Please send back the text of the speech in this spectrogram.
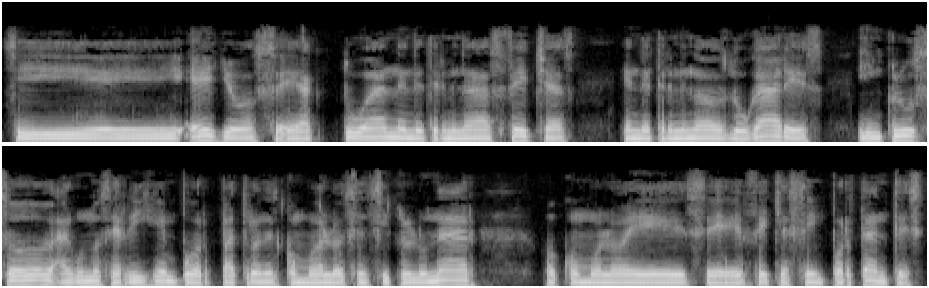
si ellos eh, actúan en determinadas fechas, en determinados lugares, incluso algunos se rigen por patrones como lo es el ciclo lunar o como lo es eh, fechas importantes,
